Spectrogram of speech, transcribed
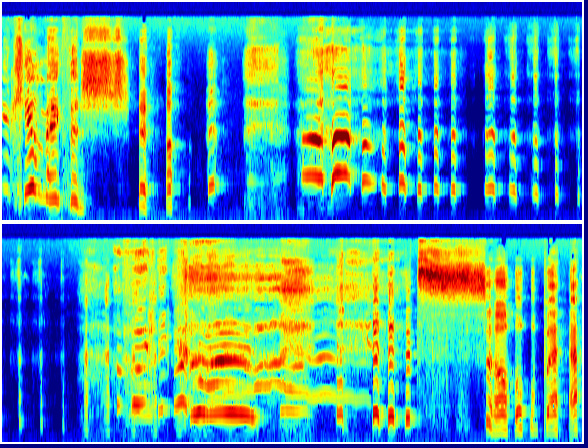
You can't make this shit up. it's so bad.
